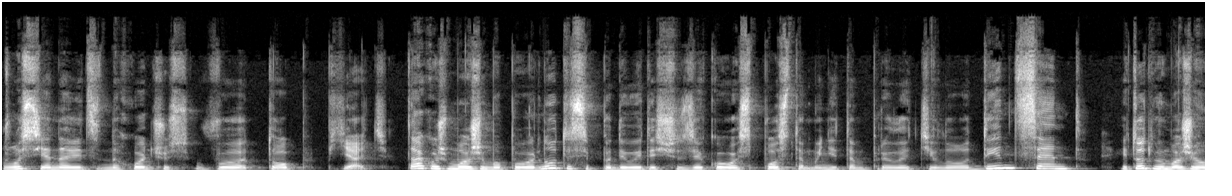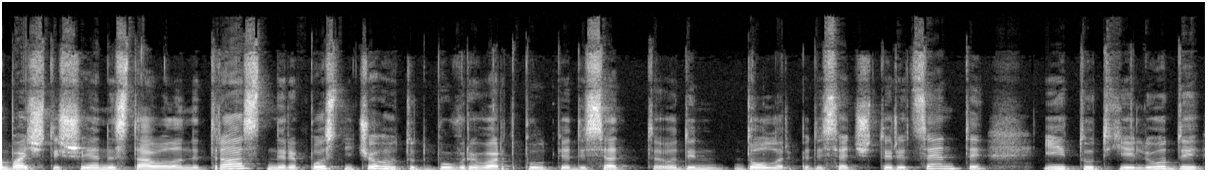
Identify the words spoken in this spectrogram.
Ось я навіть знаходжусь в топ-5. Також можемо повернутися подивитися, що з якогось поста мені там прилетіло 1 цент. І тут ми можемо бачити, що я не ставила ні траст, ні репост, нічого. Тут був ревард пул 51 долар 54 центи. І тут є люди,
